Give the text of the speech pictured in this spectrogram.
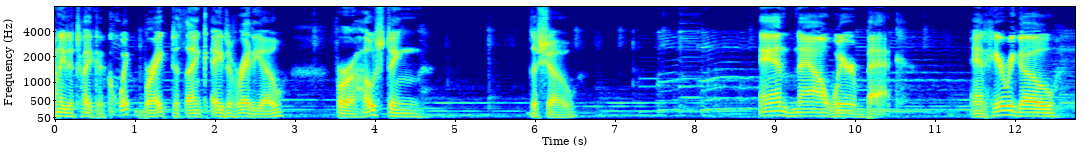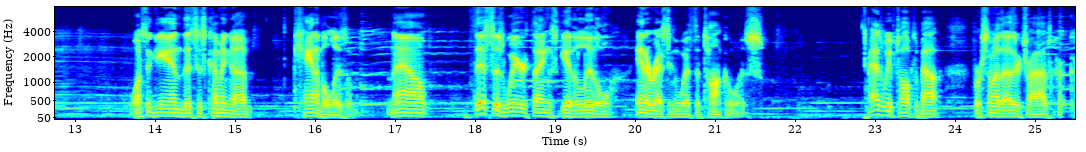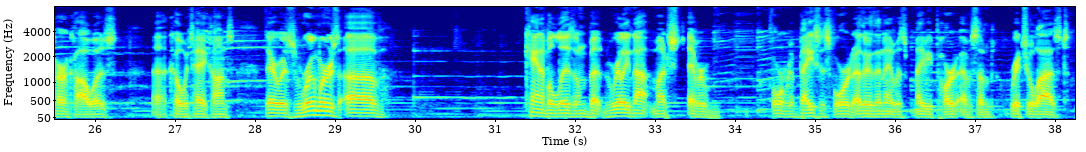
I need to take a quick break to thank Age of Radio for hosting the show. And now we're back. And here we go. Once again, this is coming up cannibalism. Now, this is where things get a little interesting with the Tonkawas. As we've talked about for some of the other tribes, Karankawas, uh, there was rumors of cannibalism, but really not much ever formed a basis for it other than it was maybe part of some ritualized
